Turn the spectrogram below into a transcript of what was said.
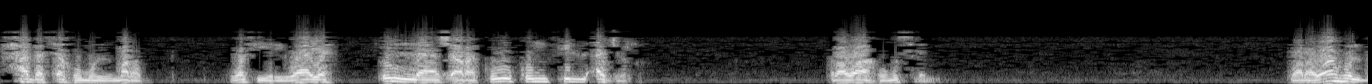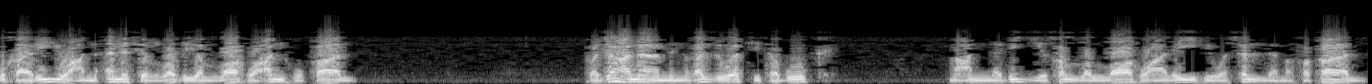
حبسهم المرض. وفي رواية إلا شركوكم في الأجر. رواه مسلم. ورواه البخاري عن أنس رضي الله عنه قال رجعنا من غزوة تبوك مع النبي صلى الله عليه وسلم فقال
